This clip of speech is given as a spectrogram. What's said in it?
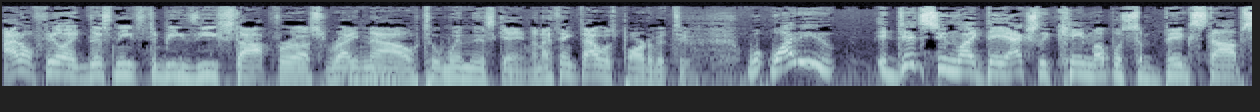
I don't feel like this needs to be the stop for us right mm-hmm. now to win this game. And I think that was part of it, too. Why do you? It did seem like they actually came up with some big stops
